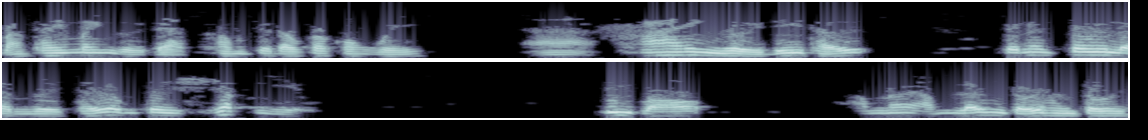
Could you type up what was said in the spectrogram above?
bạn thấy mấy người đẹp không chứ đâu có con quỷ. À, hai người đi thử. Cho nên tôi là người thử ông Tư rất nhiều. Đi bộ. Ông nói ông lớn tuổi hơn tôi.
